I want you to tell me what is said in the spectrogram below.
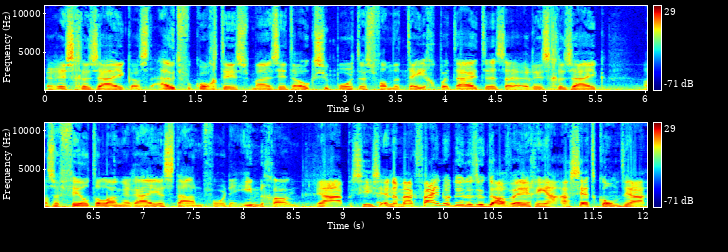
Er is gezeik als het uitverkocht is, maar er zitten ook supporters van de tegenpartij tussen. Er is gezeik als er veel te lange rijen staan voor de ingang. Ja, precies. En dan maakt Feyenoord nu natuurlijk de afweging. Ja, AZ komt. Ja,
